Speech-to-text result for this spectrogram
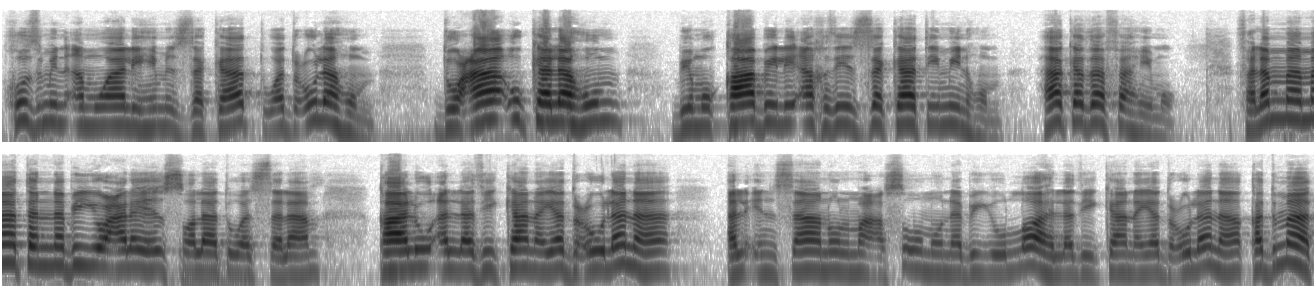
خذ من أموالهم الزكاة وادع لهم دعاؤك لهم بمقابل أخذ الزكاة منهم. هكذا فهموا. فلما مات النبي عليه الصلاة والسلام قالوا الذي كان يدعو لنا الإنسان المعصوم نبي الله الذي كان يدعو لنا قد مات.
